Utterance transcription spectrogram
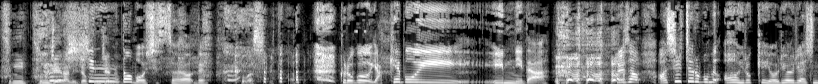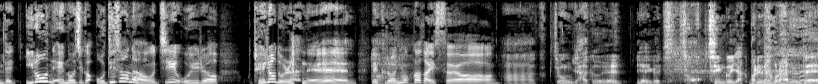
훈, 훈제남이죠, 훈제남. 더 멋있어요. 네. 고맙습니다. 그리고 약해 보이입니다. 그래서 아 실제로 보면 어 이렇게 여리여리하신데 이런 에너지가 어디서 나오지? 오히려 되려 놀라는 네, 그런 아하. 효과가 있어요. 아, 각종 약을, 예, 이거 속 챙그 약발이라고는 하는데,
